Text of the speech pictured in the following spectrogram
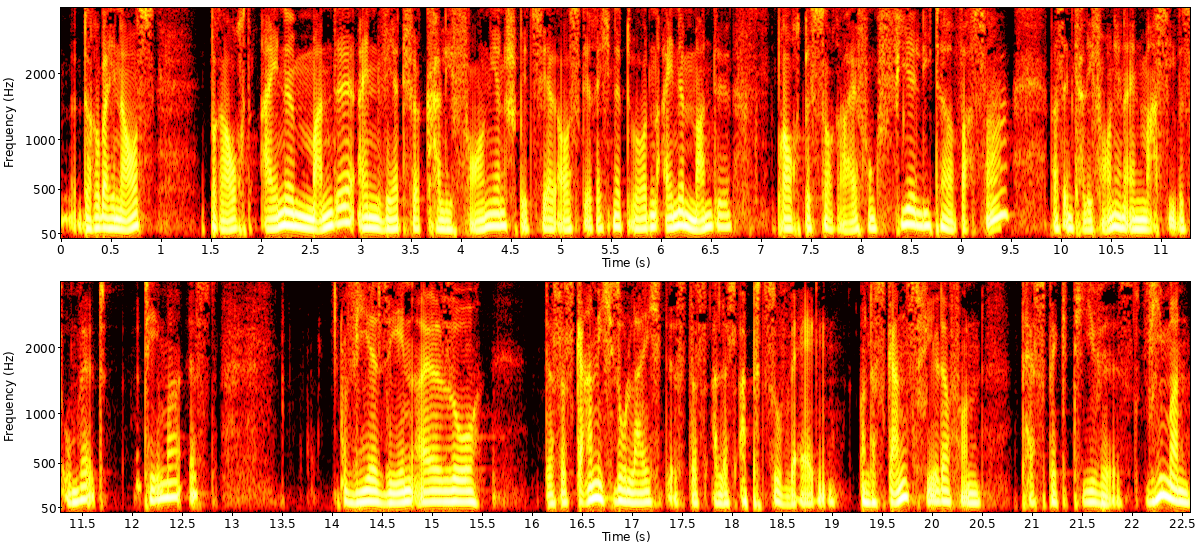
Darüber hinaus braucht eine Mandel einen Wert für Kalifornien speziell ausgerechnet worden. Eine Mandel braucht bis zur Reifung vier Liter Wasser, was in Kalifornien ein massives Umweltthema ist. Wir sehen also, dass es gar nicht so leicht ist, das alles abzuwägen und dass ganz viel davon Perspektive ist, wie man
